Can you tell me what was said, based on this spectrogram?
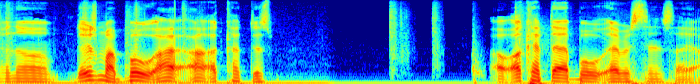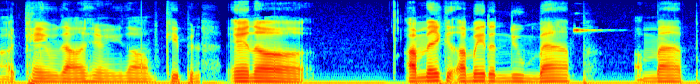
And um, there's my boat. I I, I kept this. I, I kept that boat ever since like, I came down here. You know, I'm keeping. And uh, I make I made a new map. A map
